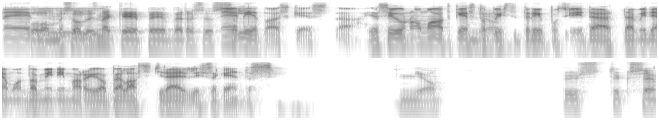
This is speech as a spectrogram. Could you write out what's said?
Nel... kolme se oli siinä GP-versiossa. Neljä taisi kestää. Ja sinun omat kestopistit riippu siitä, että miten monta minimarioa pelasit sitä edellisessä kentässä. Joo. Pystyykö se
